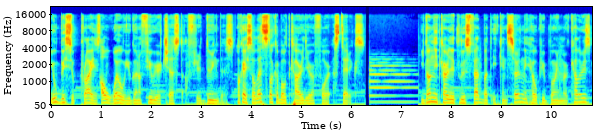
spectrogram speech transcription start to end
you'll be surprised how well you're gonna feel your chest after doing this. Okay so let's talk about cardio for aesthetics. You don't need cardio to lose fat, but it can certainly help you burn more calories,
